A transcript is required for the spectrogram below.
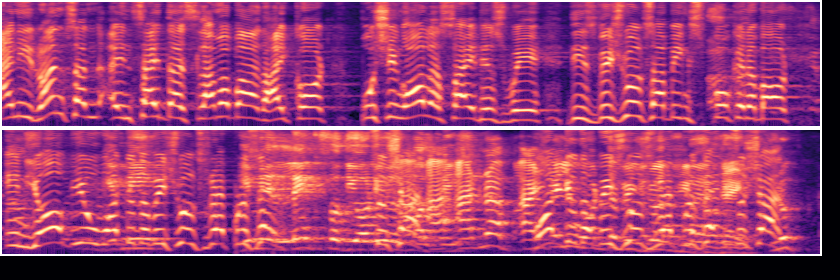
and he runs un- inside the Islamabad High Court, pushing all aside his way. These visuals are being spoken about. In your view, what Give do the me- visuals Give me represent? a link for the audio Sushant, call, I- Arnab, I'll What do the what the visuals visuals represent, represent. Sushant? Look,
